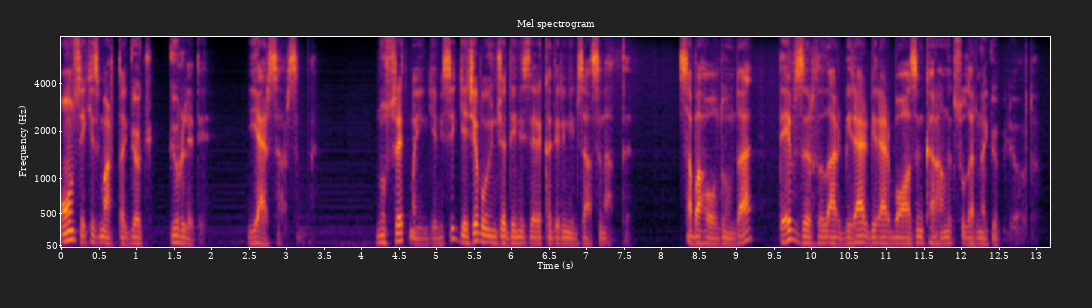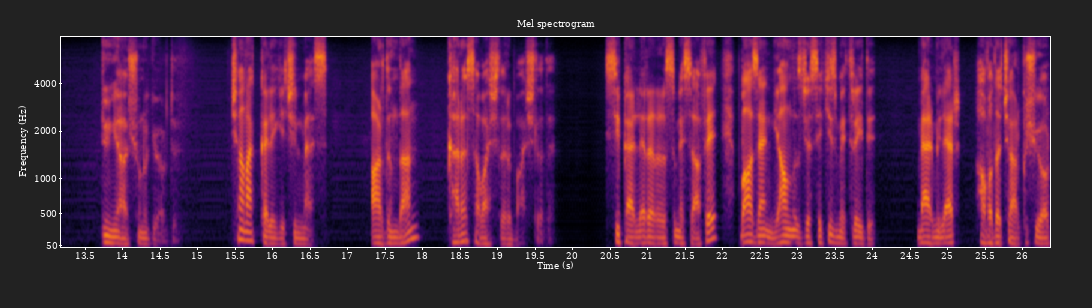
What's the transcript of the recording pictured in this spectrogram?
18 Mart'ta gök gürledi. Yer sarsıldı. Nusret Mayın gemisi gece boyunca denizlere kaderin imzasını attı. Sabah olduğunda dev zırhlılar birer birer boğazın karanlık sularına gömülüyordu. Dünya şunu gördü. Çanakkale geçilmez. Ardından kara savaşları başladı. Siperler arası mesafe bazen yalnızca 8 metreydi. Mermiler havada çarpışıyor,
